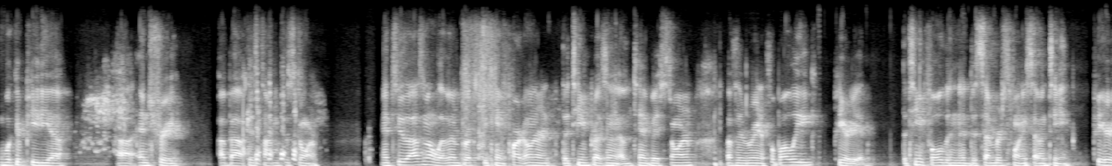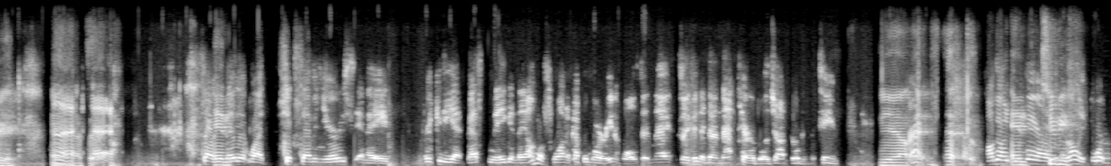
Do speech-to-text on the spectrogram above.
Wikipedia uh, entry about his time with the Storm. In 2011, Brooks became part owner and the team president of the Tampa Bay Storm of the Arena Football League. Period. The team folded in December 2017. Period. And that's it. So he made it what six, seven years in a rickety at best league, and they almost won a couple more arena bowls, didn't they? So he couldn't have done that terrible a job building the team. Yeah. Right. Although to be fair, to be, there are only four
